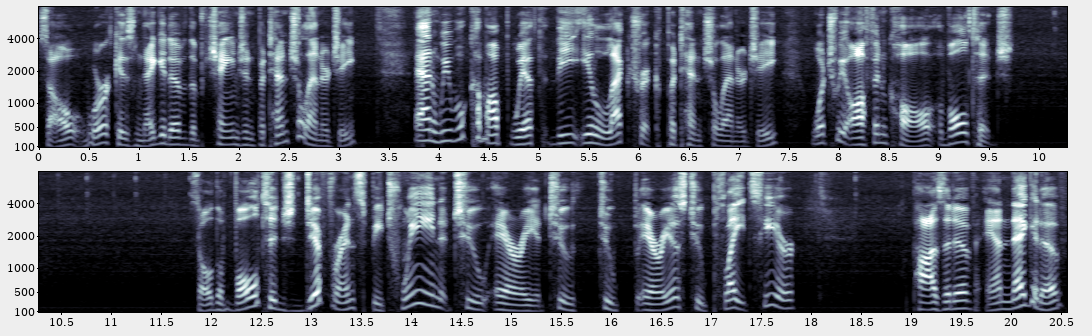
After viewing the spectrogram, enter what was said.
So work is negative the change in potential energy. And we will come up with the electric potential energy, which we often call voltage. So the voltage difference between two area two two areas, two plates here, positive and negative,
